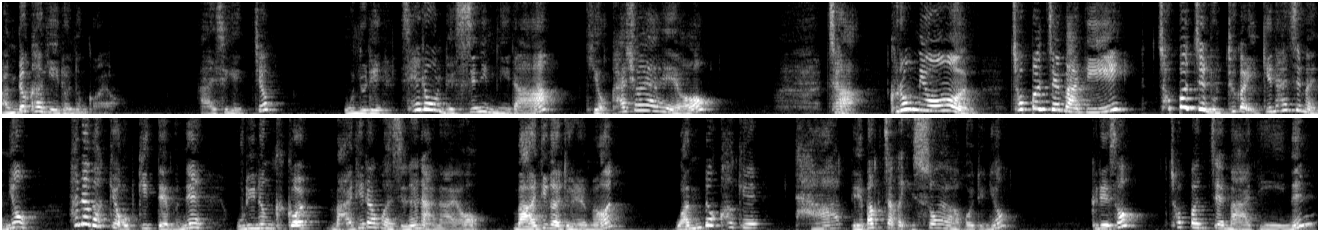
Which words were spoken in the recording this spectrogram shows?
완벽하게 이루는 거예요. 아시겠죠? 오늘의 새로운 레슨입니다. 기억하셔야 해요. 자, 그러면 첫 번째 마디, 첫 번째 note가 있긴 하지만요. 하나밖에 없기 때문에 우리는 그걸 마디라고 하지는 않아요. 마디가 되려면 완벽하게 다 네 박자가 있어야 하거든요. 그래서 첫 번째 마디는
